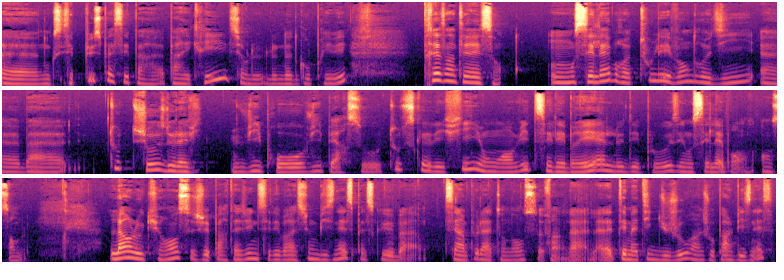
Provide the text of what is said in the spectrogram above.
euh, donc c'est plus passé par, écrit sur notre groupe privé, très intéressant. On célèbre tous les vendredis euh, bah, toutes choses de la vie, vie pro, vie perso, tout ce que les filles ont envie de célébrer, elles le déposent et on célèbre ensemble. Là, en l'occurrence, je vais partager une célébration business parce que bah, c'est un peu la tendance, enfin la, thématique du jour, hein, je vous parle business.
